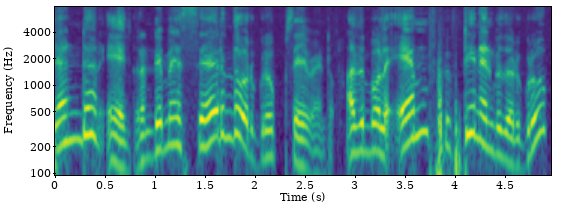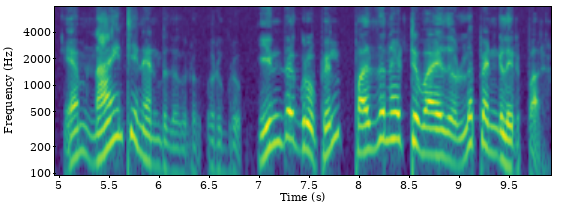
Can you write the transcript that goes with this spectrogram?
ஜெண்டர் ஏஜ் ரெண்டுமே சேர்ந்து ஒரு குரூப் செய்ய வேண்டும். அதுபோல எம் பிப்டீன் என்பது ஒரு குரூப் எம் நைன்டீன் என்பது ஒரு- குரூப் இந்த குரூப்பில் பதினெட்டு வயது உள்ள பெண்கள் இருப்பார்கள்.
